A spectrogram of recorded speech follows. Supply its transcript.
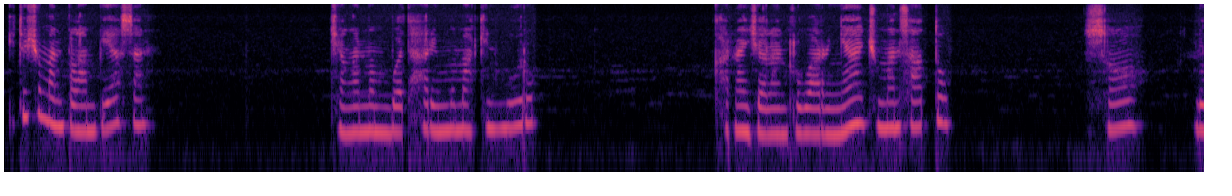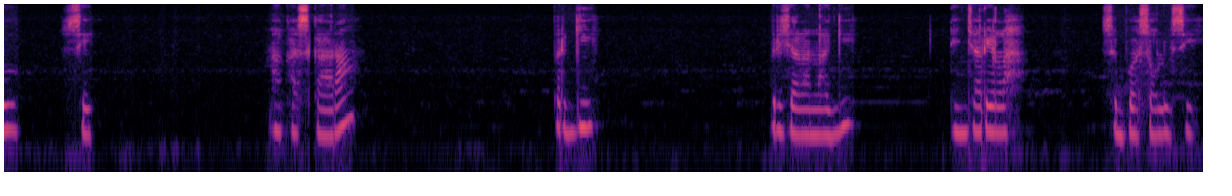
Itu cuma pelampiasan. Jangan membuat harimu makin buruk. Karena jalan keluarnya cuma satu. Solusi. Maka sekarang pergi berjalan lagi dan carilah sebuah solusi.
